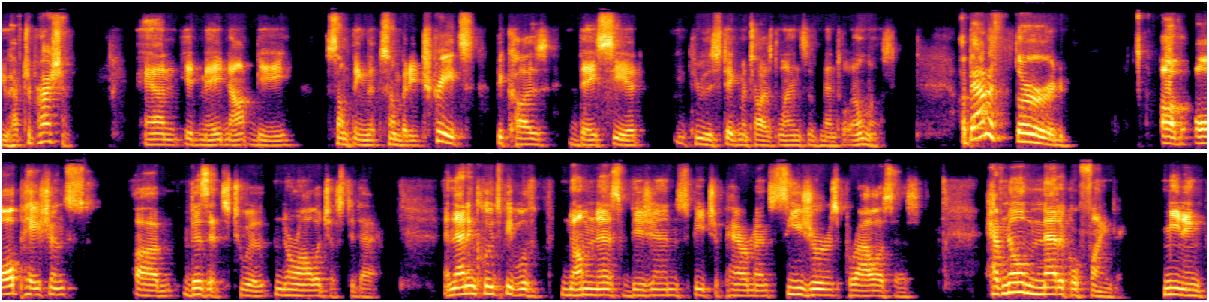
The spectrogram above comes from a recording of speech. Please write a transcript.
you have depression. And it may not be something that somebody treats because they see it through the stigmatized lens of mental illness. About a third of all patients um, visits to a neurologist today. And that includes people with numbness, vision, speech impairments, seizures, paralysis, have no medical finding, meaning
